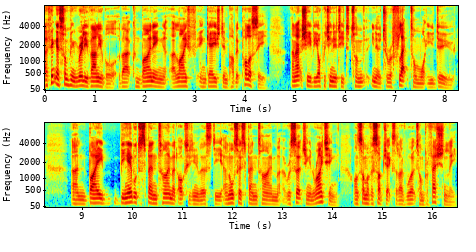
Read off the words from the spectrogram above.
I think there's something really valuable about combining a life engaged in public policy and actually the opportunity to, you know, to reflect on what you do. And by being able to spend time at Oxford University and also spend time researching and writing on some of the subjects that I've worked on professionally,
